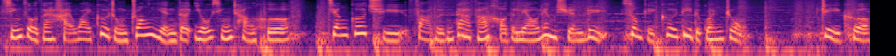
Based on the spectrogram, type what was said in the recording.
行走在海外各种庄严的游行场合，将歌曲《法轮大法好》的嘹亮旋律送给各地的观众。这一刻，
